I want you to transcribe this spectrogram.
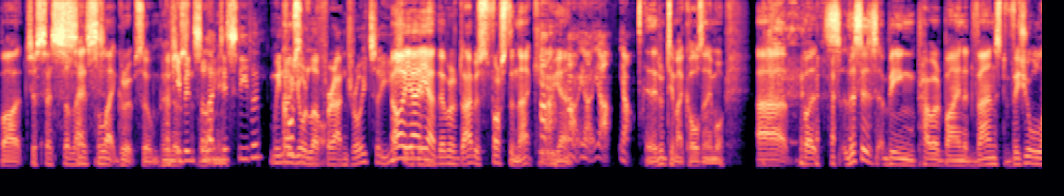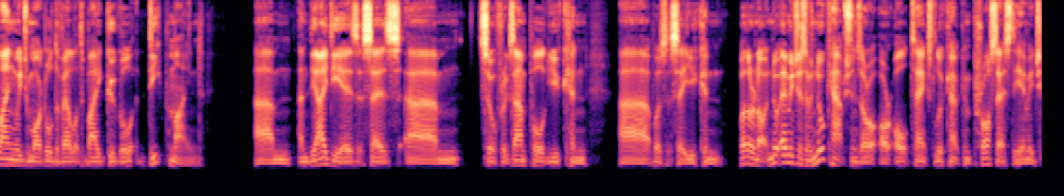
but Just says select. Says select group. So who Have you been selected. Stephen? We know your love not. for Android, so you Oh should yeah, have yeah. been- They were. I was first in that queue. Yeah. yeah, yeah, yeah. They don't take my calls anymore. Uh, but this is being powered by an advanced visual language model developed by Google DeepMind. Um, and the idea is it says, um, so for example, you can, uh, what does it say? You can, whether or not no images have no captions or, or alt text, Lookout can process the image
